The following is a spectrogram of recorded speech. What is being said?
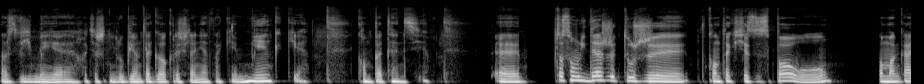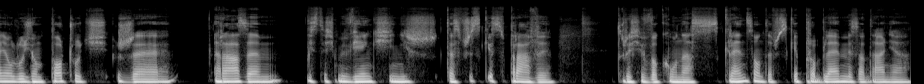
Nazwijmy je, chociaż nie lubię tego określenia, takie miękkie kompetencje. To są liderzy, którzy w kontekście zespołu pomagają ludziom poczuć, że razem jesteśmy więksi niż te wszystkie sprawy, które się wokół nas kręcą, te wszystkie problemy, zadania,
